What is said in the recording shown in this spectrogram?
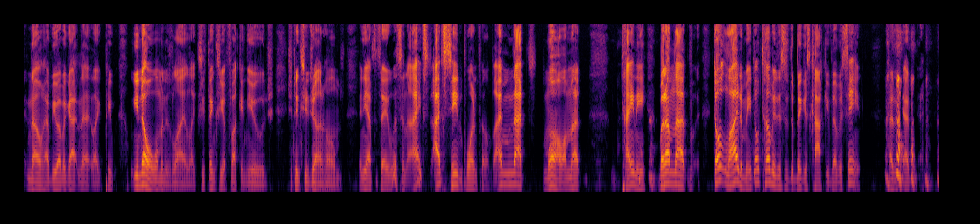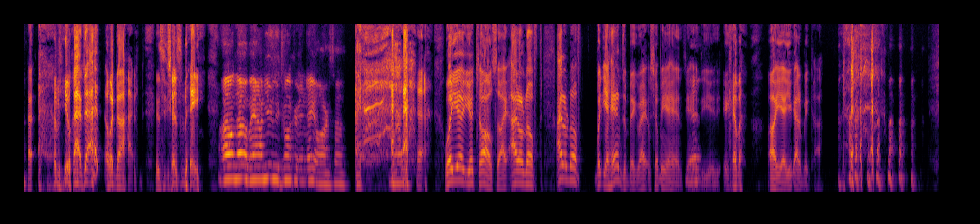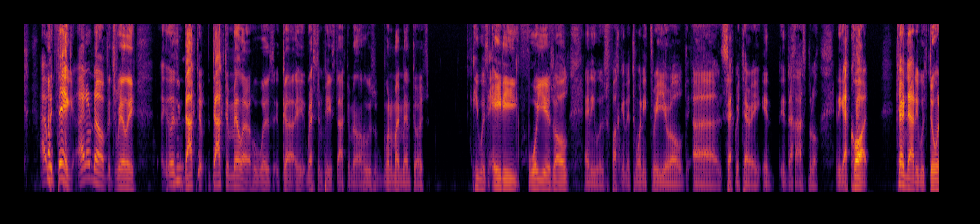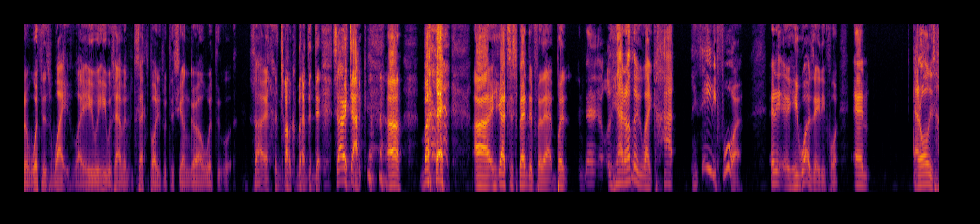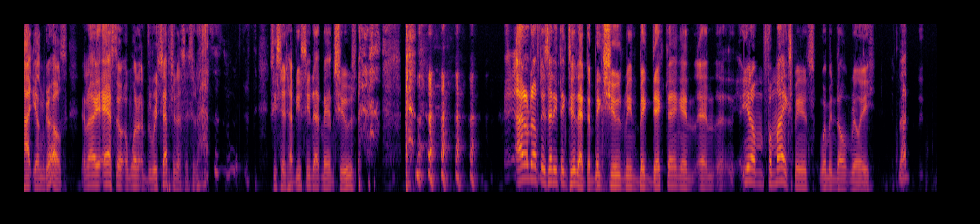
No, have you ever gotten that? Like people, you know, a woman is lying. Like she thinks you're fucking huge. She thinks you're John Holmes, and you have to say, listen, I've I've seen porn films. I'm not small. I'm not tiny, but I'm not. Don't lie to me. Don't tell me this is the biggest cock you've ever seen. Have, have, have you had that or not? Is it just me? I don't know, man. I'm usually drunker than they are. So well, you're you're tall, so I, I don't know if I don't know if, but your hands are big, right? Show me your hands. Your Yeah. hands- you- you oh yeah, you got a big cock. I would think. I don't know if it's really. It was Doctor Doctor Miller, who was uh, rest in peace, Doctor Miller, who was one of my mentors. He was 84 years old, and he was fucking a 23 year old uh, secretary in in the hospital, and he got caught. Turned out he was doing it with his wife. Like he he was having sex parties with this young girl. With sorry, talk about the day. Sorry, Doc. Uh, but uh, he got suspended for that. But uh, he had other like hot. He's 84, and he, he was 84, and had all these hot young girls. And I asked the, one of the receptionists. I said, the-" "She said, have you seen that man's shoes?" I don't know if there's anything to that. The big shoes mean big dick thing, and and uh, you know, from my experience, women don't really not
